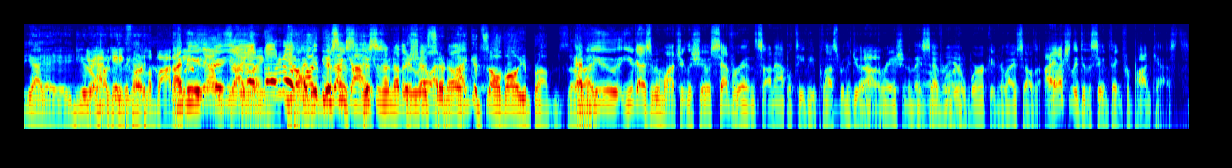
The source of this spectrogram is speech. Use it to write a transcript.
yeah, yeah, yeah. You are advocating for a lobotomy. I mean, yeah, exactly. yeah, no, no, no. I mean, this is guy. this is another hey, show. Listen, I don't know. I could solve all your problems. All have right? you? You guys have been watching the show Severance on Apple TV Plus, where they do an oh. operation and they oh, sever boy. your work and your life cells. I actually do the same thing for podcasts.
